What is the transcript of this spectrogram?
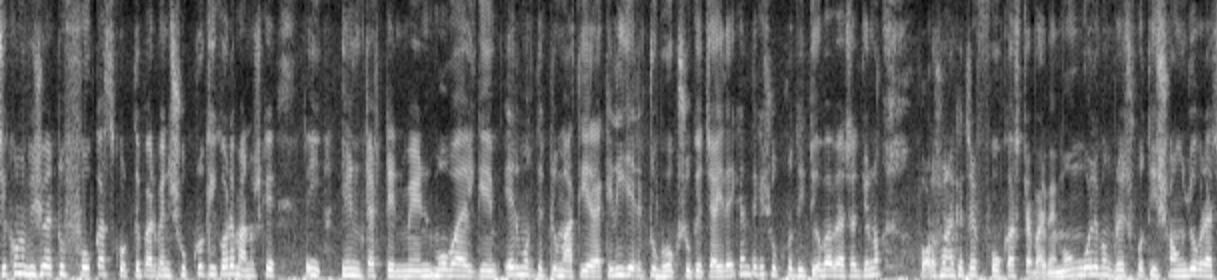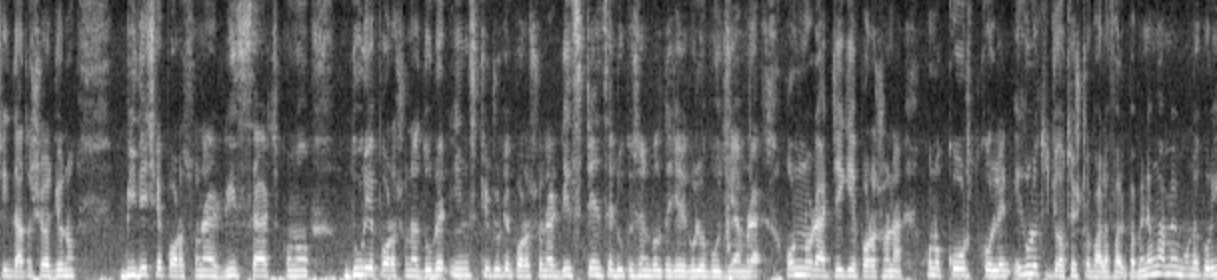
যে কোনো বিষয়ে একটু ফোকাস করতে পারবেন। শুক্র কী করে? মানুষকে এই এন্টারটেনমেন্ট মোবাইল গেম এর মধ্যে একটু মাতিয়ে রাখে, নিজের একটু ভোগ সুখে চাহিদা। এখান থেকে শুক্র দ্বিতীয়ভাবে আসার জন্য পড়াশোনার ক্ষেত্রে ফোকাসটা বাড়বে। মঙ্গল এবং বৃহস্পতির সংযোগ রাশি দ্বাদশ হওয়ার জন্য বিদেশে পড়াশোনা রিসার্চ কোনো দূরে পড়াশোনা, দূরের ইনস্টিটিউটে পড়াশোনা ডিস্টেন্স এডুকেশন বলতে যেগুলো বুঝি আমরা, অন্য রাজ্যে গিয়ে পড়াশোনা, কোনো কোর্স করলেন, এগুলোতে যথেষ্ট ভালো ফল পাবেন। এবং আমি মনে করি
